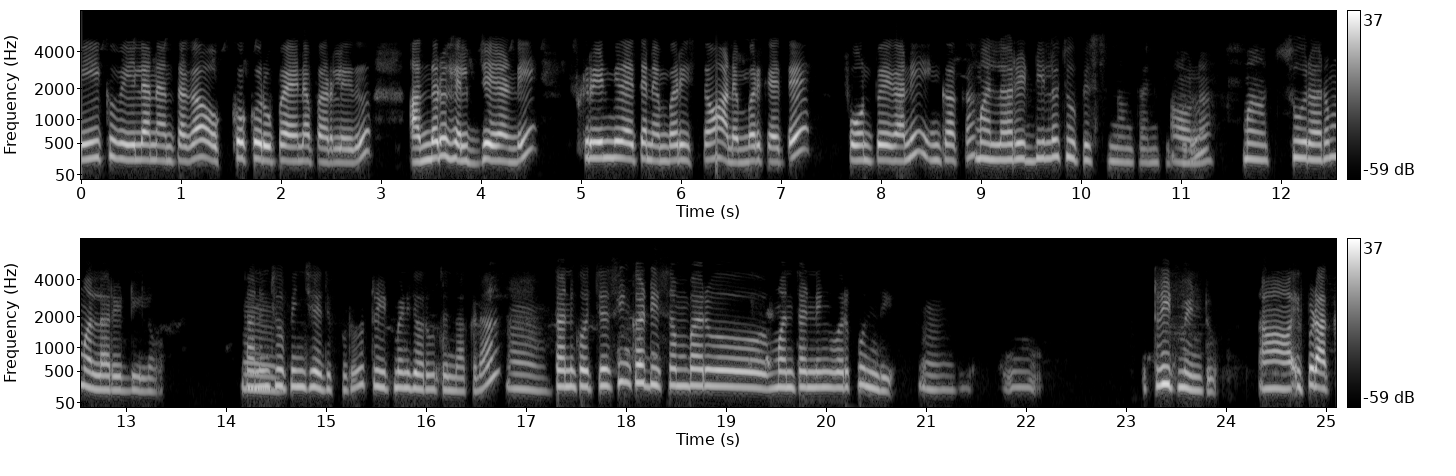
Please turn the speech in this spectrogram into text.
మీకు వీలైనంతగా ఒక్కొక్క రూపాయి అయినా పర్లేదు. అందరూ హెల్ప్ చేయండి. స్క్రీన్ మీద అయితే నెంబర్ ఇస్తాం. ఆ నెంబర్కి అయితే ఫోన్ పే గానీ ఇంకా? మల్లారెడ్డిలో చూపిస్తున్నాం తనకి. అవునా? మా సూరారం మల్లారెడ్డిలో. తనని ఉమ్, చూపించేది ఇప్పుడు ట్రీట్మెంట్ జరుగుతుంది అక్కడ. తనకి వచ్చేసి ఇంకా డిసెంబర్ మంత్ ఎండింగ్ వరకు ఉంది. ట్రీట్మెంట్ ఇప్పుడు అక్క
